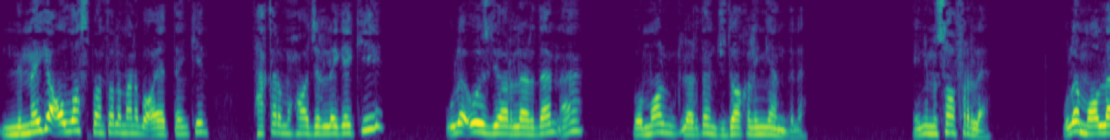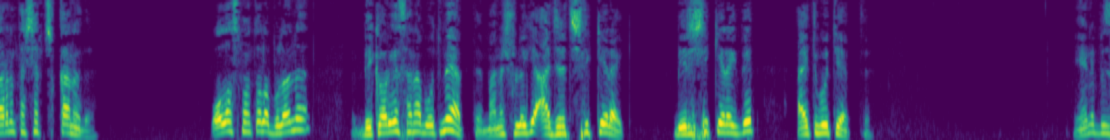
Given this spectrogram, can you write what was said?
Nimaga Alloh subhanahu taolo mana bu oyatdan keyin faqir muhojirlargaki ular o'z diyorlaridan va mol mulklaridan judo qilingandilar. Ya'ni musofirlar. Ular mollarini tashlab chiqqan edi. Alloh subhanahu taolo bularni bekorga sanab o'tmayapti. Mana shularga ajratishlik kerak, berishlik kerak deb aytib o'tyapti. Ya'ni biz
